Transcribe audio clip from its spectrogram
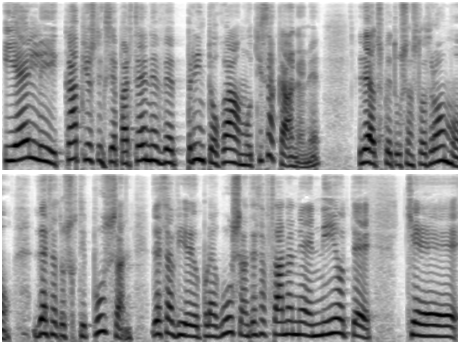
η Έλλη κάποιος την ξεπαρθένευε πριν το γάμο, τι θα κάνανε; Δεν θα τους πετούσαν στο δρόμο, δεν θα τους χτυπούσαν, δεν θα βιοπραγούσαν, δεν θα φτάνανε ενίοτε και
